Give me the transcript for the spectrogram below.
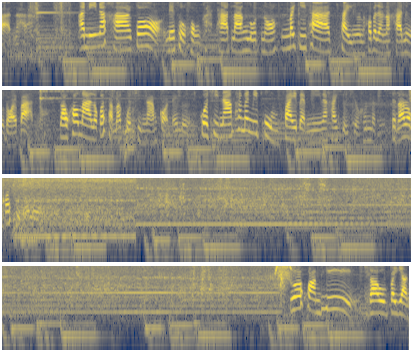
บาทนะคะอันนี้นะคะก็ในส่วนของพาร์ทล้างรถเนาะเมื่อกี้ชาใส่เงินเข้าไปแล้วนะคะ 100 บาทเนาะ เราเข้ามาเราก็สามารถกดฉีดน้ำก่อนได้เลย กดฉีดน้ำให้มันมีปุ่มไฟแบบนี้นะคะ เขียวๆขึ้นแบบนี้ เสร็จแล้วเราก็ฉีดได้เลย ด้วยความที่เราประหยัด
